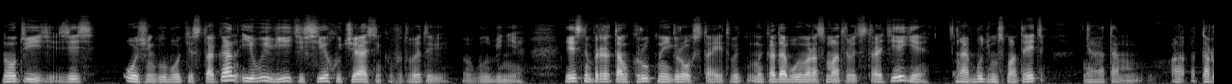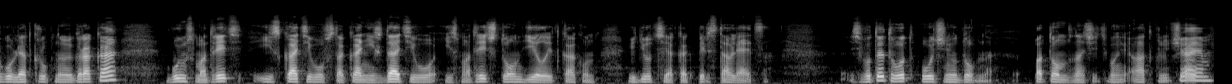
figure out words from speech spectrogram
Ну, вот видите, здесь очень глубокий стакан, и вы видите всех участников вот в этой в глубине. Если, например, там крупный игрок стоит, мы когда будем рассматривать стратегии, а, будем смотреть а, там а, торговля от крупного игрока, будем смотреть, искать его в стакане, ждать его и смотреть, что он делает, как он ведет себя, как переставляется. Вот это вот очень удобно. Потом, значит, мы отключаем.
